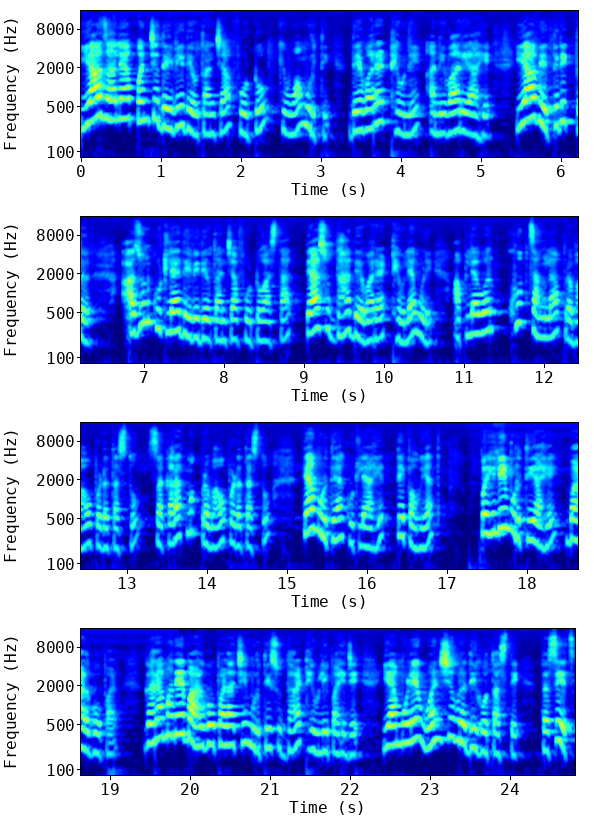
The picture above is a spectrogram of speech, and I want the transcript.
या झाल्या पंचदेवी देवतांच्या फोटो किंवा मूर्ती देवाऱ्यात ठेवणे अनिवार्य आहे. या व्यतिरिक्त अजून कुठल्या देवी देवतांच्या फोटो असतात त्यासुद्धा देवाऱ्यात ठेवल्यामुळे आपल्यावर खूप चांगला प्रभाव पडत असतो सकारात्मक प्रभाव पडत असतो. त्या मूर्त्या कुठल्या आहेत ते पाहूयात. पहिली मूर्ती आहे बाळगोपाळ. घरामध्ये बाळगोपाळाची मूर्ती सुद्धा ठेवली पाहिजे. यामुळे वंशवृद्धी होत असते. तसेच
